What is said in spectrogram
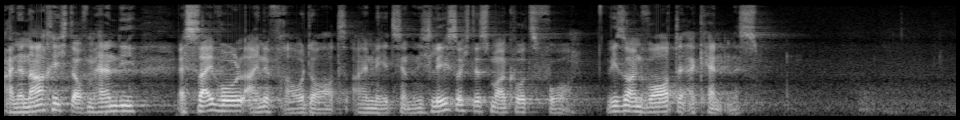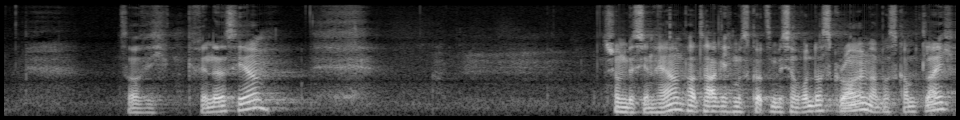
Eine Nachricht auf dem Handy, es sei wohl eine Frau dort, ein Mädchen. Ich lese euch das mal kurz vor, wie so ein Wort der Erkenntnis. So, ich finde es hier. Ist schon ein bisschen her, ein paar Tage. Ich muss kurz ein bisschen runterscrollen, aber es kommt gleich.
